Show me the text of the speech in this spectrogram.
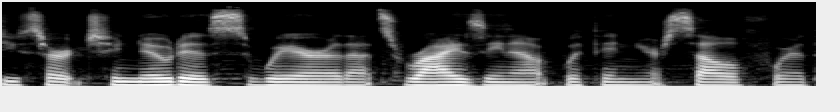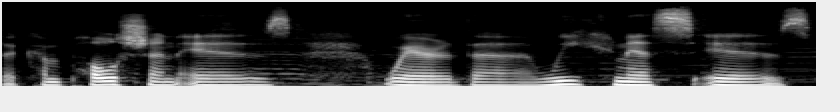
you start to notice where that's rising up within yourself, where the compulsion is, where the weakness is,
